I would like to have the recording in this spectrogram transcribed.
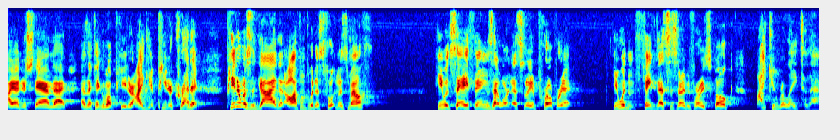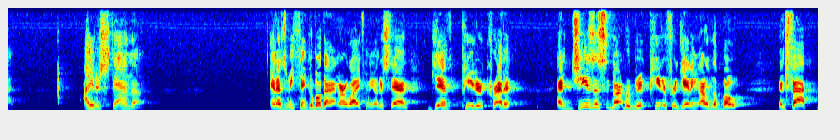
I understand that as I think about Peter, I give Peter credit. Peter was the guy that often put his foot in his mouth. He would say things that weren't necessarily appropriate. He wouldn't think necessarily before he spoke. I can relate to that. I understand that. And as we think about that in our life we understand, give Peter credit. And Jesus did not rebuke Peter for getting out of the boat. In fact,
